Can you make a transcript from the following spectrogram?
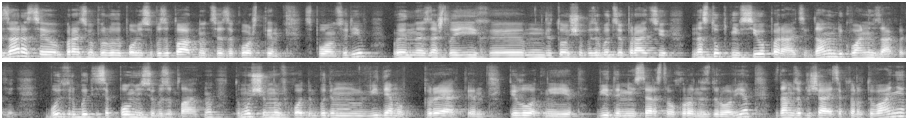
Зараз цю операцію ми провели повністю безоплатно. Це за кошти спонсорів. Ми не знайшли їх е, для того, щоб зробити цю операцію. Наступні всі операції в даному лікувальному закладі будуть робитися повністю безоплатно, тому що ми входимо, будемо війдемо в проект пілотний від Міністерства охорони здоров'я. Там заключається контрактування,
